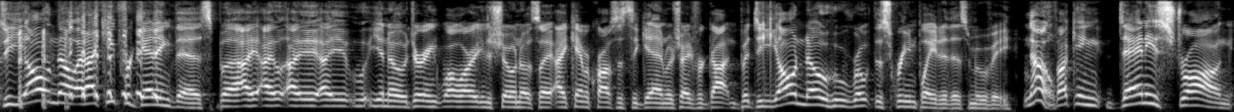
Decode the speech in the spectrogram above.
do y'all know? And I keep forgetting this, but I, I, I, I you know, during while writing the show notes, I, I came across this again, which I'd forgotten. But do y'all know who wrote the screenplay to this movie? No. Fucking Danny Strong,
